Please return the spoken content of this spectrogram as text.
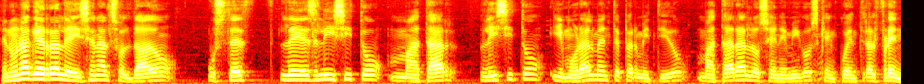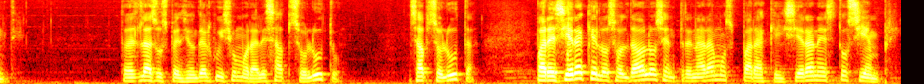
En una guerra le dicen al soldado, usted le es lícito matar, lícito y moralmente permitido matar a los enemigos que encuentre al frente. Entonces la suspensión del juicio moral es absoluto, es absoluta. Pareciera que los soldados los entrenáramos para que hicieran esto siempre.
